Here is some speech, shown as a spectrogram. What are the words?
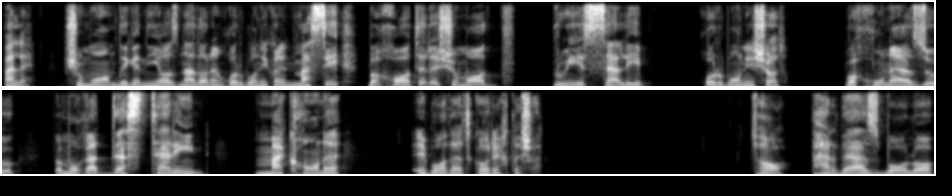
بله شما هم دیگه نیاز ندارن قربانی کنید مسیح به خاطر شما روی صلیب قربانی شد و خون از او به مقدسترین مکان عبادتگاه ریخته شد. تا پرده از بالا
